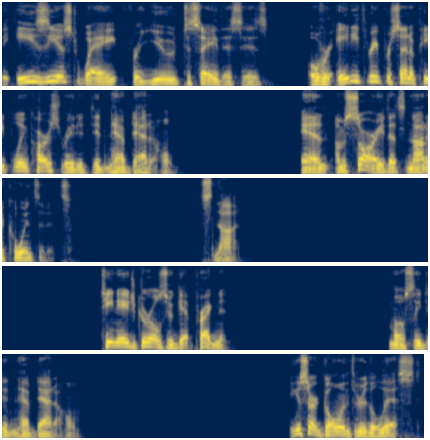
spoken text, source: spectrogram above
the easiest way for you to say this is over 83% of people incarcerated didn't have dad at home. And I'm sorry, that's not a coincidence. It's not. Teenage girls who get pregnant mostly didn't have dad at home. You can start going through the list.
